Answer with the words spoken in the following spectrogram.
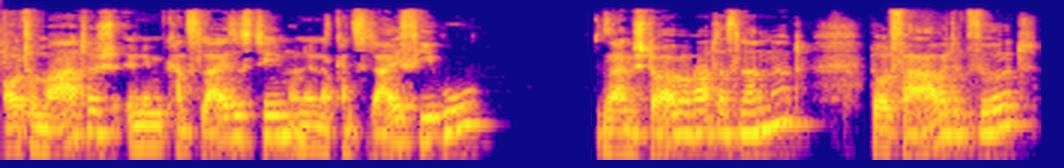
automatisch in dem Kanzleisystem und in der Kanzlei-FIBO seines Steuerberaters landet, dort verarbeitet wird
